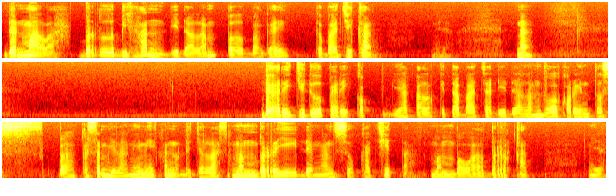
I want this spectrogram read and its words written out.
dan malah berlebihan di dalam pelbagai kebajikan. Ya. Nah, dari judul perikop ya kalau kita baca di dalam 2 Korintus eh, ke-9 ini kan udah jelas memberi dengan sukacita membawa berkat ya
